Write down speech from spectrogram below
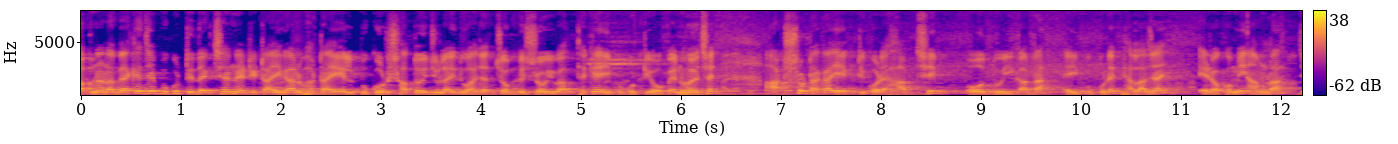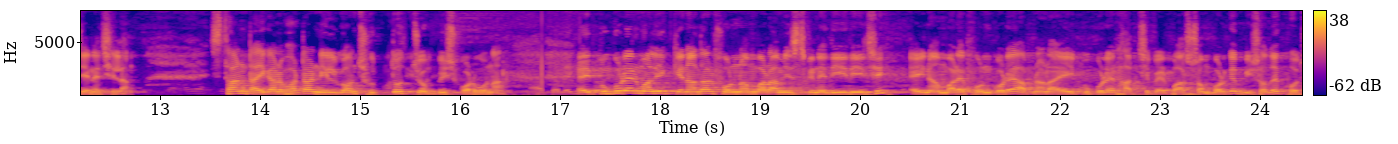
আপনারা ব্যাকে যে পুকুরটি দেখছেন এটি টাইগার ভাটা এল পুকুর সাতই জুলাই দু হাজার চব্বিশ রবিবার থেকে এই পুকুরটি ওপেন হয়েছে। আটশো টাকায় একটি করে হাত ছিপ ও দুই কাটা এই পুকুরে ফেলা যায় এরকমই আমরা জেনেছিলাম। স্থান টাইগার ভাটা নীলগঞ্জ উত্তর চব্বিশ পরগনা। এই পুকুরের মালিক কেনাদার ফোন নাম্বার আমি স্ক্রিনে দিয়ে দিয়েছি। এই নাম্বারে ফোন করে আপনারা এই পুকুরের হাতছিপের পাশ সম্পর্কে বিশদে খোঁজ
